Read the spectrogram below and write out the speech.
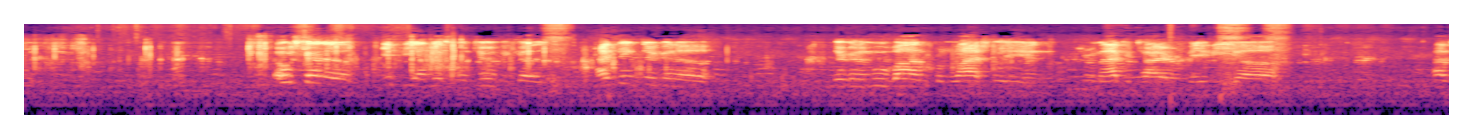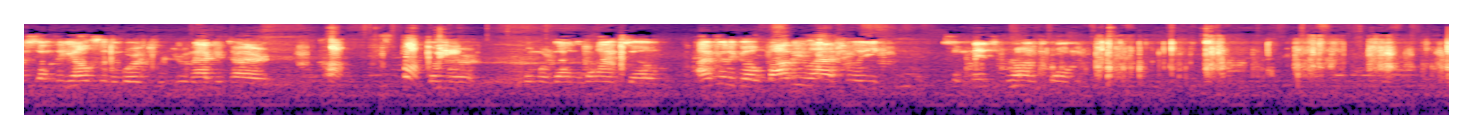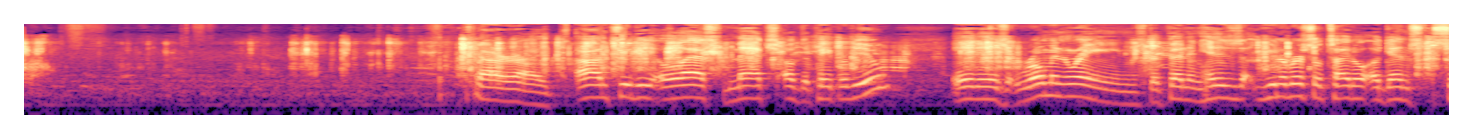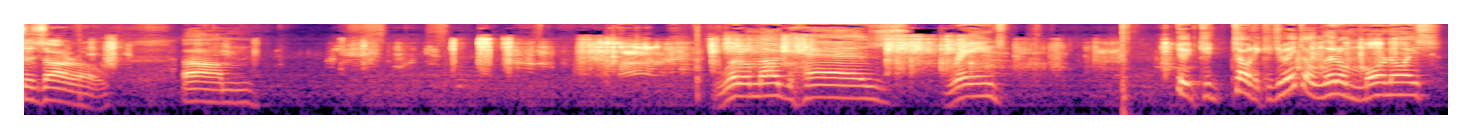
I was kind of iffy on this one too because I think they're gonna they're gonna move on from Lashley and Drew McIntyre and maybe uh, have something else in the works for Drew McIntyre Oh, somewhere somewhere down the line. So I'm gonna go Bobby Lashley submits Braun Strowman. All right, on to the last match of the pay per view. It is Roman Reigns defending his Universal title against Cesaro. Um, Little Nug has Reigns. Dude, could, Tony, could you make a little more noise?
